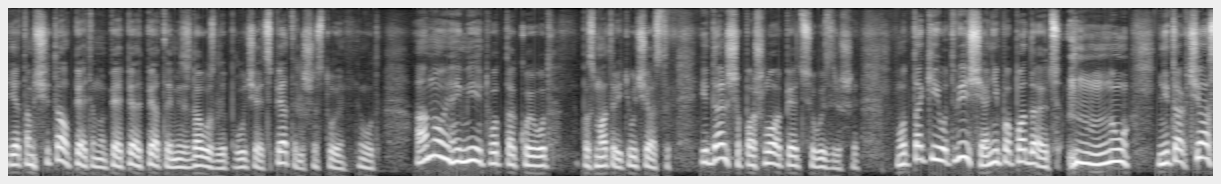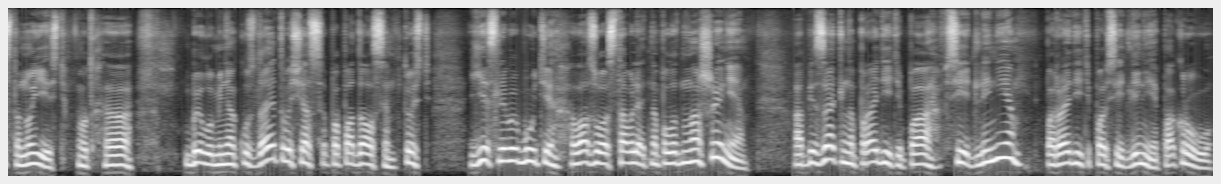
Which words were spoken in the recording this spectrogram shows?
я там считал 5, оно 5, 5, 5 междоузле получается, 5 или 6, вот. Оно имеет вот такой вот, посмотрите, участок. И дальше пошло опять все вызревшее. Вот такие вот вещи, они попадаются, ну, не так часто, но есть. Вот э, был у меня куст до этого, сейчас попадался. То есть, если вы будете лозу оставлять на плодоношение, обязательно пройдите по всей длине, пройдите по всей длине, по кругу,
